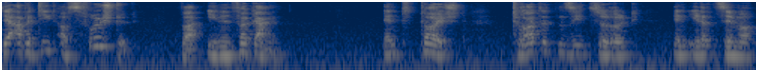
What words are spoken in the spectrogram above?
Der Appetit aufs Frühstück war ihnen vergangen. Enttäuscht trotteten sie zurück in ihre Zimmer,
